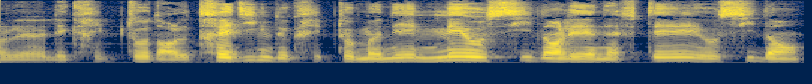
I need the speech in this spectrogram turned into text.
le- les cryptos, dans le trading de crypto-monnaies, mais aussi dans les NFT, et aussi dans,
